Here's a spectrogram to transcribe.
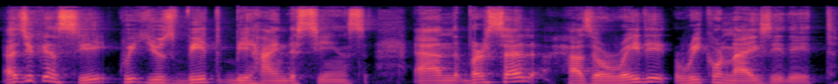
As you can see, Qwik use Vite behind the scenes and Vercel has already recognized it.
